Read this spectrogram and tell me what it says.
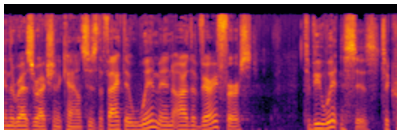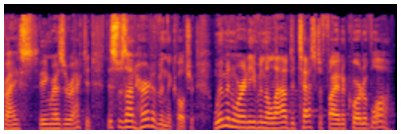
in the resurrection accounts is the fact that women are the very first to be witnesses to Christ being resurrected. This was unheard of in the culture. Women weren't even allowed to testify in a court of law.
